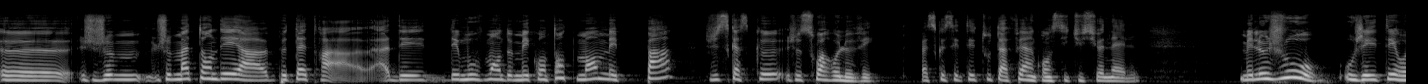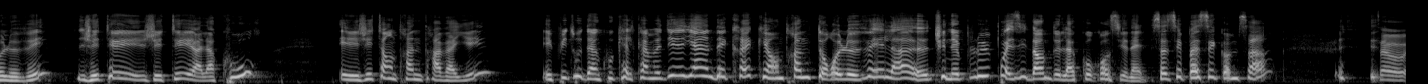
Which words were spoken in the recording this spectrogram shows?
euh, je, m'attendais à peut-être à, des, mouvements de mécontentement, mais pas jusqu'à ce que je sois relevée, parce que c'était tout à fait inconstitutionnel. Mais le jour où j'ai été relevée, j'étais à la cour et j'étais en train de travailler. Et puis tout d'un coup, quelqu'un me dit, il y a un décret qui est en train de te relever, là, euh, tu n'es plus présidente de la Cour constitutionnelle. Ça s'est passé comme ça? so,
